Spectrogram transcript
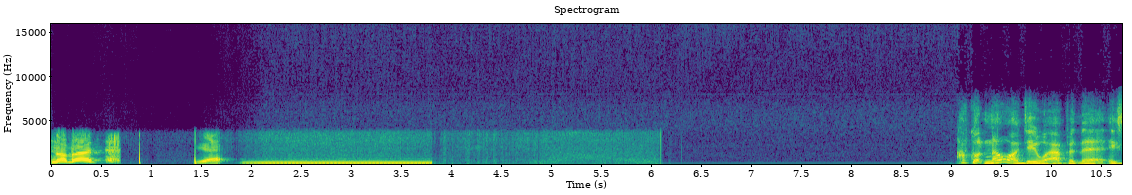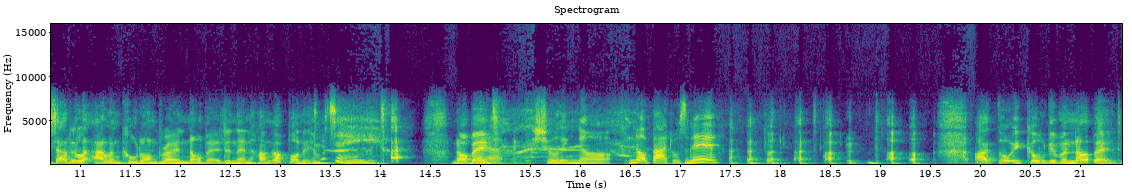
Not bad. Yeah. I've got no idea what happened there. It sounded like Alan called Andre a knobhead and then hung up on him. Did he? knobhead. No, surely not. Not bad, wasn't it? I thought he called him a knobhead.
